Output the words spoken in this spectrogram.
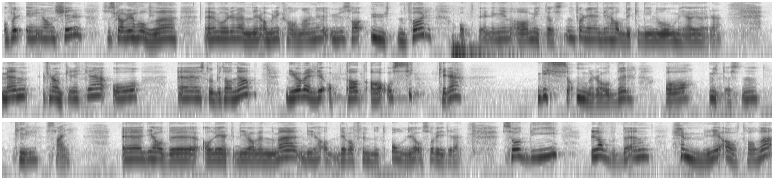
Og for en gangs skyld så skal vi holde eh, våre venner amerikanerne USA utenfor oppdelingen av Midtøsten, for det, det hadde ikke de noe med å gjøre. Men Frankrike og eh, Storbritannia de var veldig opptatt av å sikre visse områder av Midtøsten til seg. Eh, De hadde allierte de var venner med, de det var funnet olje osv. Så, videre. så de lagde en hemmelig avtale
